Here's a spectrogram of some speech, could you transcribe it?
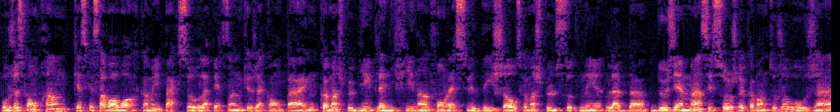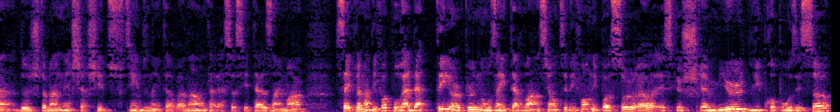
pour juste comprendre qu'est-ce que ça va avoir comme impact sur la personne que j'accompagne, comment je peux bien planifier dans le fond la suite des choses, comment je peux le soutenir là-dedans. Deuxièmement, c'est sûr, je recommande toujours aux gens de justement venir chercher du soutien d'une intervenante à la Société Alzheimer simplement des fois pour adapter un peu nos interventions. Tu sais, des fois, on n'est pas sûr, ah, est-ce que je serais mieux de lui proposer ça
